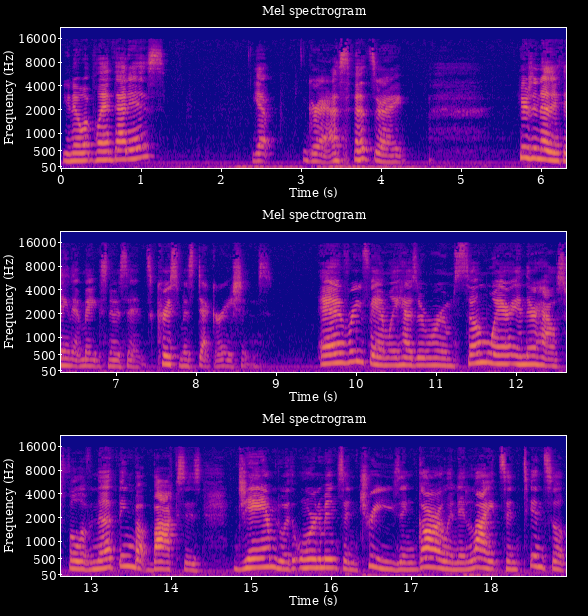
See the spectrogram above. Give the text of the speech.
You know what plant that is? Yep, grass. That's right. Here's another thing that makes no sense Christmas decorations. Every family has a room somewhere in their house full of nothing but boxes jammed with ornaments and trees and garland and lights and tinsel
